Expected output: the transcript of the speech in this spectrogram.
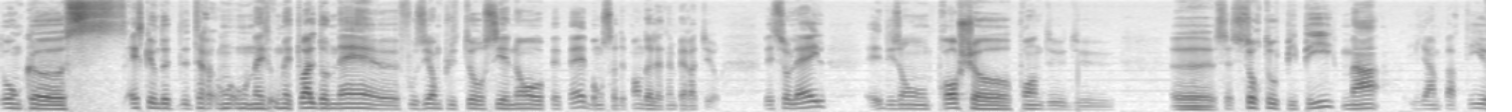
Donc, euh, est-ce qu'une étoile donnée euh, fusion plutôt CNO-PP Bon, ça dépend de la température. Les soleils, est, disons, proche au point du... Euh, c'est surtout pipi, mais il y a une partie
